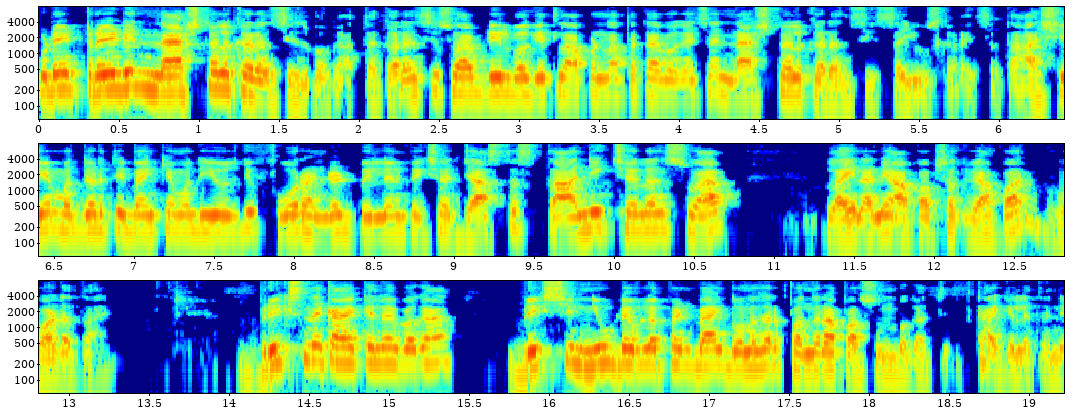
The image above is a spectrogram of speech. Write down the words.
पुढे ट्रेड इन नॅशनल करन्सीज बघा. आता करन्सी स्वॅप डील बघितलं आपण आता काय बघायचं? नॅशनल करन्सीचा युज करायचा. तर आशिया मध्यवर्ती बँकेमध्ये युजली फोर हंड्रेड बिलियनपेक्षा जास्त स्थानिक चलन स्वॅप लाईन आणि आपापसात व्यापार वाढत आहे. ब्रिक्सने काय केलंय बघा? ब्रिक्सची न्यू डेव्हलपमेंट बँक दोन हजार पंधरा पासून बघा काय केलं त्यांनी?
